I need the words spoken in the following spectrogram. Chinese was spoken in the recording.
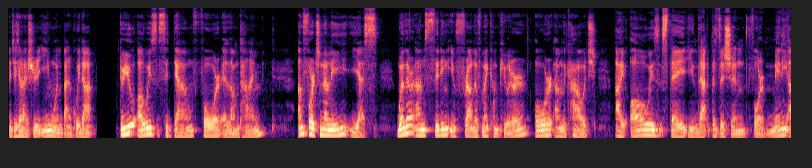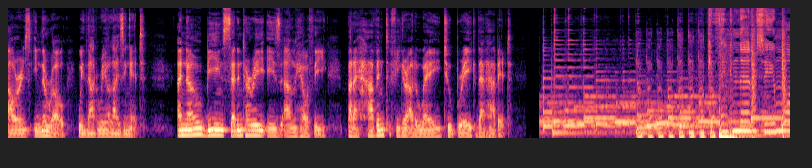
那接下来是英文版回答：Do you always sit down for a long time? Unfortunately, yes. Whether I'm sitting in front of my computer or on the couch, I always stay in that position for many hours in a row without realizing it. I know being sedentary is unhealthy, but I haven't figured out a way to break that habit. Thinking that I'm seeing more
